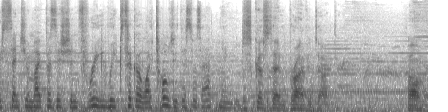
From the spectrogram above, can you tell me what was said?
I sent you my position three weeks ago. I told you this was happening. We'll discuss that in private, Doctor. Palmer.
